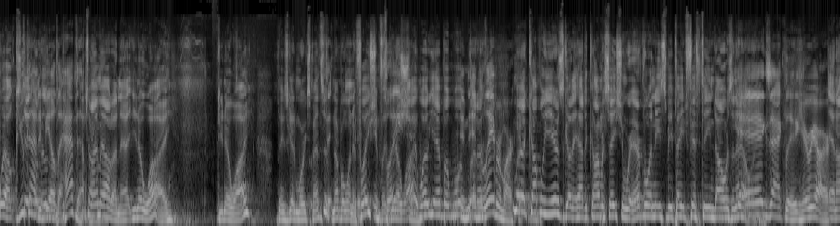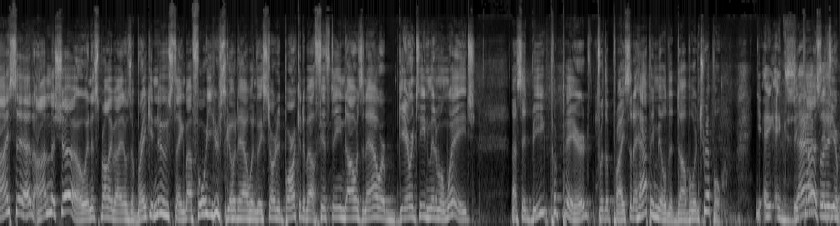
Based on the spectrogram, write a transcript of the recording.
Well, you got to be able to have that. Time money. out on that. You know why? Do you know why? Things getting more expensive. Number one, inflation. But you know why? Inflation. Well, yeah, but In- but in the a- labor market. Well, a couple of years ago, they had a conversation where everyone needs to be paid fifteen dollars an hour. Yeah, exactly. Here we are. And I said on the show, and it's probably about, it was a breaking news thing about four years ago now when they started barking about fifteen dollars an hour guaranteed minimum wage. I said, be prepared for the price of a Happy Meal to double and triple. Yeah, exactly. Because if you're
